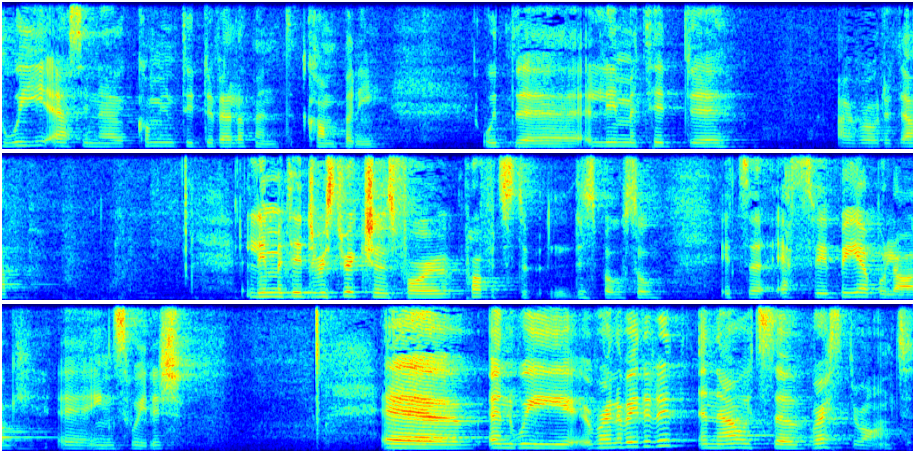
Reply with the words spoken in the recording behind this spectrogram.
we as in a community development company with the limited, uh, I wrote it up, limited restrictions for profits disposal. It's a SVB-bolag uh, in Swedish. Uh, and we renovated it, and now it's a restaurant.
